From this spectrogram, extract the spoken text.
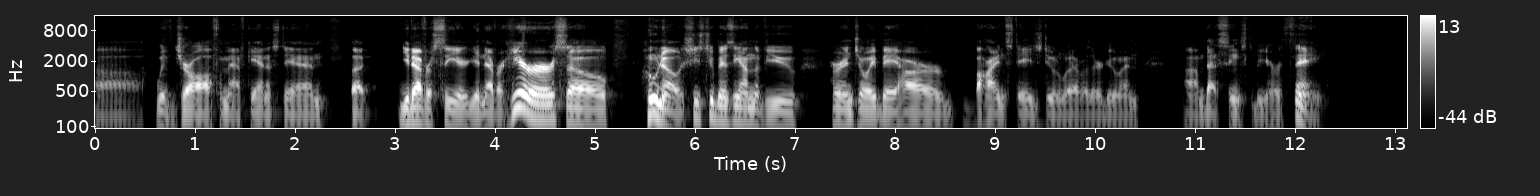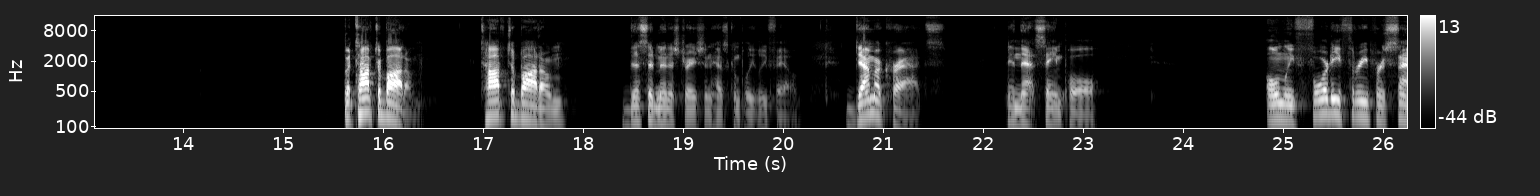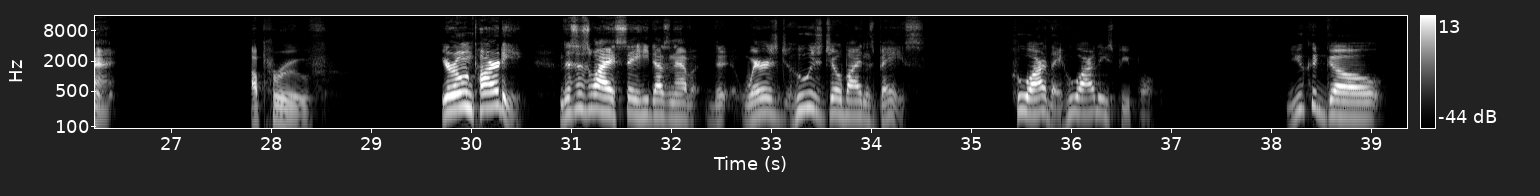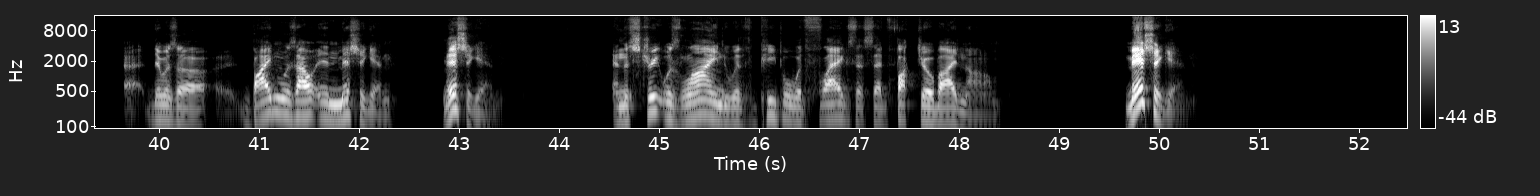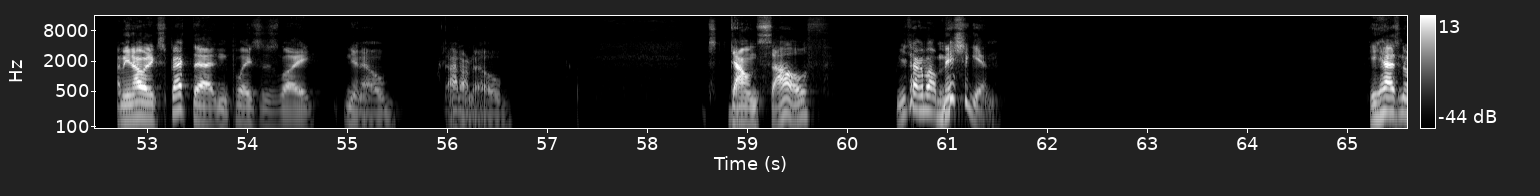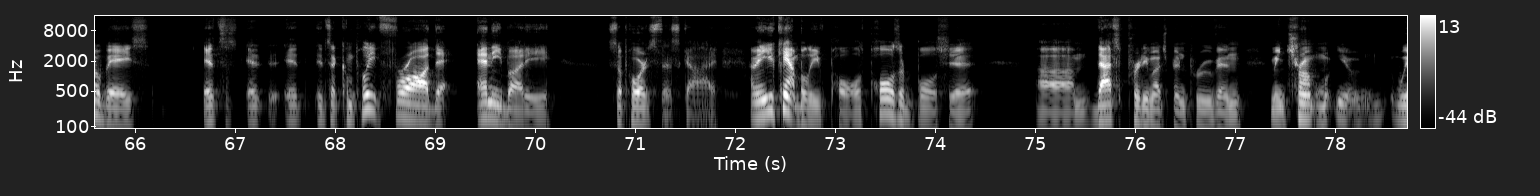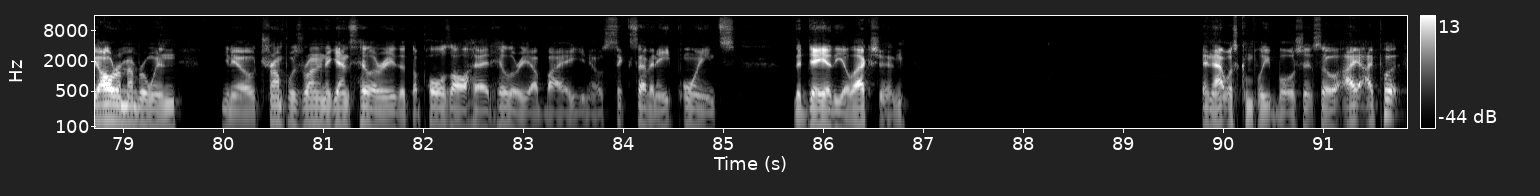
uh, withdrawal from Afghanistan, but you never see her, you never hear her. So who knows? She's too busy on the View. Her and Joy Behar behind stage doing whatever they're doing. Um, that seems to be her thing. But top to bottom, top to bottom, this administration has completely failed. Democrats in that same poll, only 43% approve your own party. This is why I say he doesn't have where is who is Joe Biden's base? Who are they? Who are these people? You could go uh, there was a Biden was out in Michigan, Michigan, and the street was lined with people with flags that said "fuck Joe Biden" on them. Michigan. I mean, I would expect that in places like you know, I don't know, down south. You're talking about Michigan. He has no base. It's it, it it's a complete fraud that anybody supports this guy. I mean, you can't believe polls. Polls are bullshit. Um, that's pretty much been proven. I mean, Trump. You know, we all remember when you know Trump was running against Hillary that the polls all had Hillary up by you know six, seven, eight points the day of the election, and that was complete bullshit. So I, I put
